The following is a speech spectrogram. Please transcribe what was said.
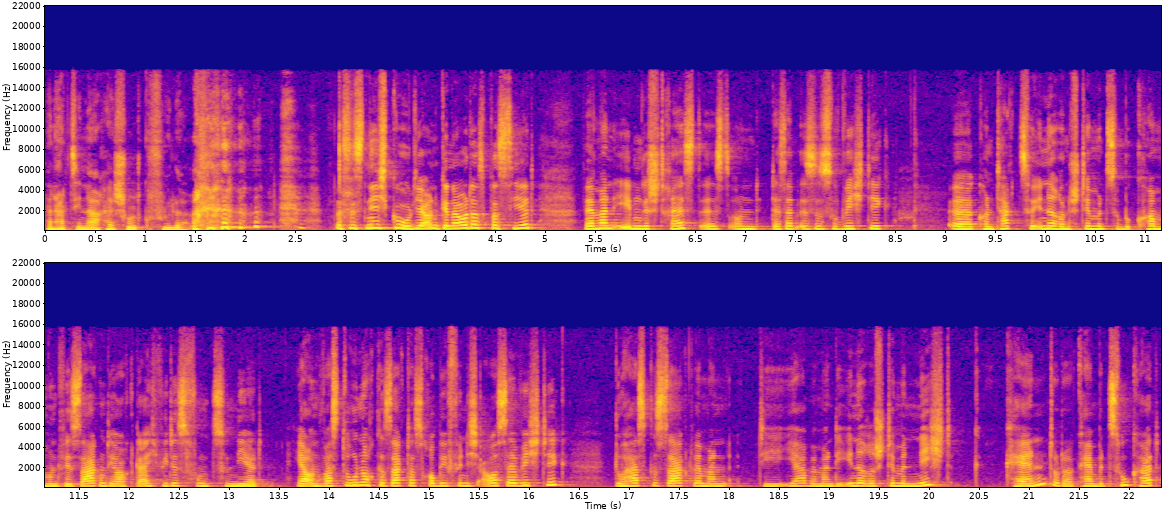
dann hat sie nachher Schuldgefühle. das ist nicht gut, ja. Und genau das passiert, wenn man eben gestresst ist. Und deshalb ist es so wichtig, äh, Kontakt zur inneren Stimme zu bekommen. Und wir sagen dir auch gleich, wie das funktioniert. Ja, und was du noch gesagt hast, Robby, finde ich auch sehr wichtig. Du hast gesagt, wenn man die, ja, wenn man die innere Stimme nicht kennt oder keinen Bezug hat,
